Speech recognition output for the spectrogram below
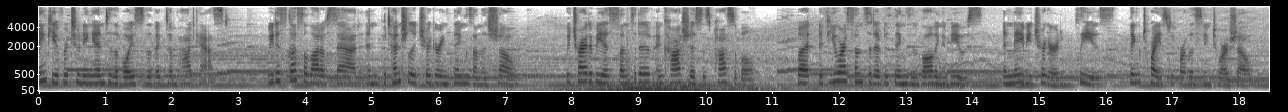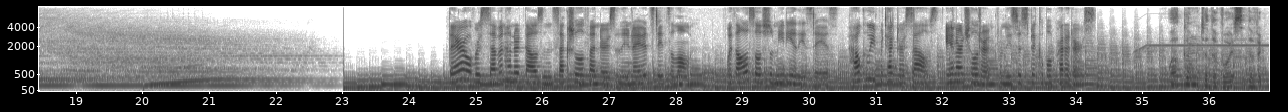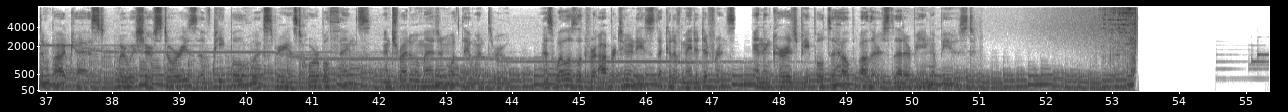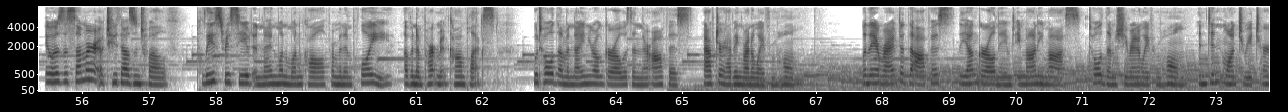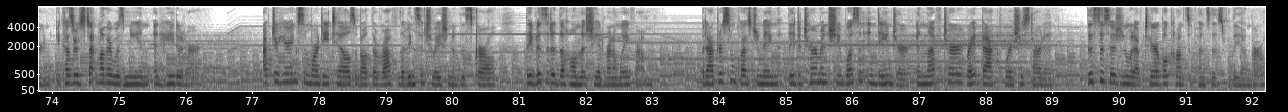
Thank you for tuning in to the Voice of the Victim podcast. We discuss a lot of sad and potentially triggering things on this show. We try to be as sensitive and cautious as possible, but if you are sensitive to things involving abuse and may be triggered, please think twice before listening to our show. There are over 700,000 sexual offenders in the United States alone. With all the social media these days, how can we protect ourselves and our children from these despicable predators? Welcome to the Voice of the Victim podcast, where we share stories of people who experienced horrible things and try to imagine what they went through, as well as look for opportunities that could have made a difference and encourage people to help others that are being abused. It was the summer of 2012. Police received a 911 call from an employee of an apartment complex who told them a nine year old girl was in their office after having run away from home. When they arrived at the office, the young girl named Emani Moss told them she ran away from home and didn't want to return because her stepmother was mean and hated her. After hearing some more details about the rough living situation of this girl, they visited the home that she had run away from but after some questioning, they determined she wasn't in danger and left her right back where she started. This decision would have terrible consequences for the young girl.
